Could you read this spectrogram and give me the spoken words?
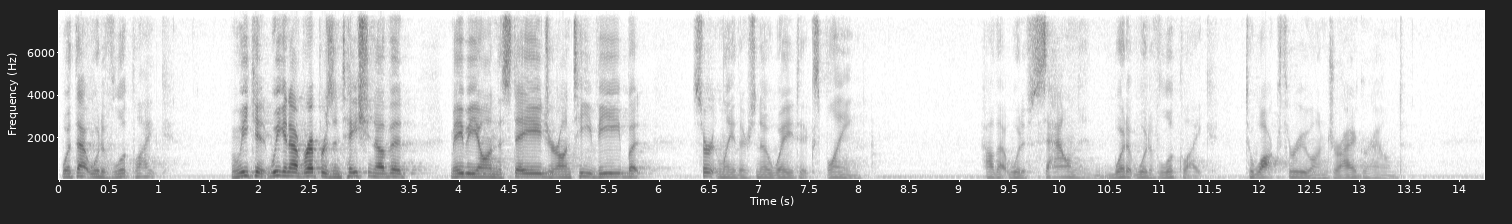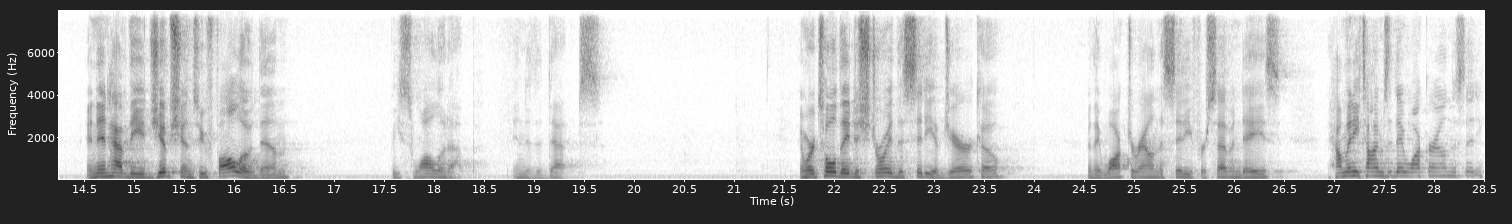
what that would have looked like? And we can, we can have representation of it maybe on the stage or on TV, but certainly there's no way to explain how that would have sounded, what it would have looked like to walk through on dry ground. And then have the Egyptians who followed them be swallowed up into the depths. And we're told they destroyed the city of Jericho when they walked around the city for seven days. How many times did they walk around the city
